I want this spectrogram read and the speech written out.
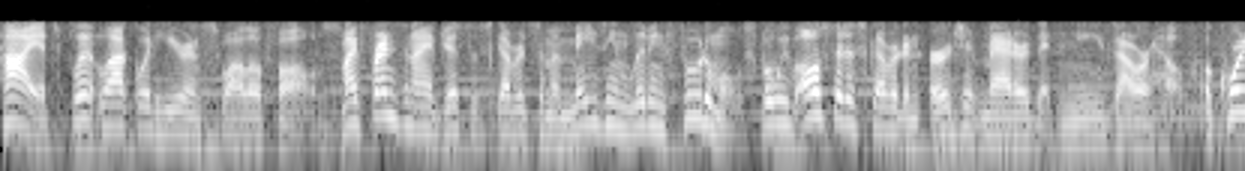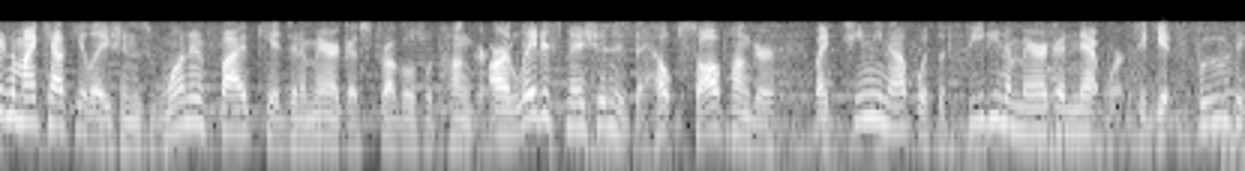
Hi, it's Flint Lockwood here in Swallow Falls. My friends and I have just discovered some amazing living foodimals, but we've also discovered an urgent matter that needs our help. According to my calculations, one in five kids in America struggles with hunger. Our latest mission is to help solve hunger by teaming up with the Feeding America Network to get food to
